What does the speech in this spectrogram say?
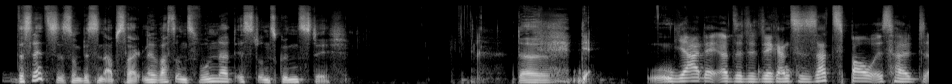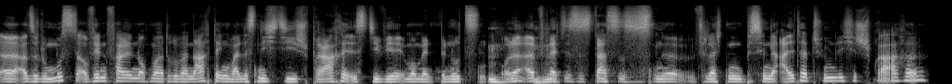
das letzte ist so ein bisschen abstrakt, ne? Was uns wundert, ist uns günstig. Da der, ja, der, also der, der, ganze Satzbau ist halt, äh, also du musst auf jeden Fall nochmal drüber nachdenken, weil es nicht die Sprache ist, die wir im Moment benutzen. Mhm, Oder äh, mhm. vielleicht ist es das, es ist eine, vielleicht ein bisschen eine altertümliche Sprache.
